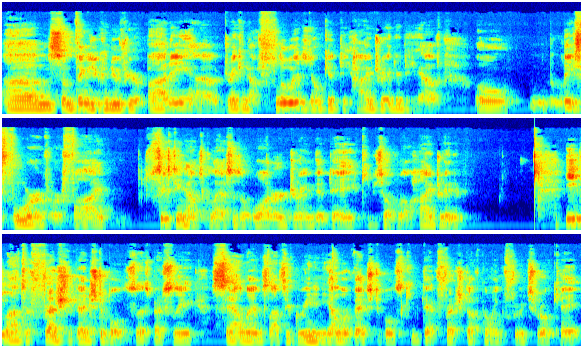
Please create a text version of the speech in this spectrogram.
Um, some things you can do for your body uh, drink enough fluids, don't get dehydrated. Have, oh, at least four or five 16 ounce glasses of water during the day. Keep yourself well hydrated. Eat lots of fresh vegetables, especially salads, lots of green and yellow vegetables. Keep that fresh stuff going. Fruits are okay.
